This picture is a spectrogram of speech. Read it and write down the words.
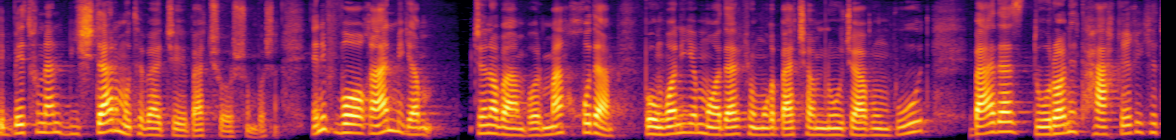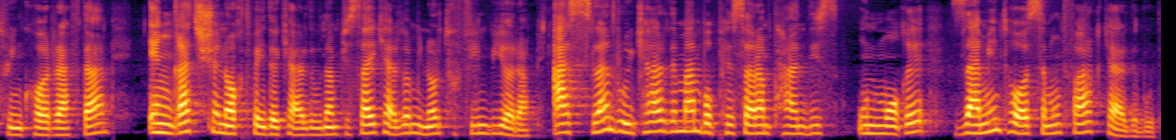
که بتونن بیشتر متوجه بچه هاشون باشن. یعنی واقعا میگم جناب انبار من خودم به عنوان یه مادر که اون موقع بچم نوجوان بود بعد از دوران تحقیقی که تو این کار رفتم انقدر شناخت پیدا کرده بودم که سعی کردم اینا رو تو فیلم بیارم. اصلا روی کرده من با پسرم تندیس اون موقع زمین تا آسمون فرق کرده بود.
